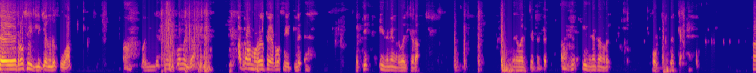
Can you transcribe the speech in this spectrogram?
തേർഡ് റോ സീറ്റിലേക്ക് അങ്ങോട്ട് പോവാം വലിയ കുഴപ്പമൊന്നുമില്ല. അപ്പൊ നമ്മൾ തേർഡ് റോ സീറ്റിൽ എത്തി. ഇതിനെ അങ്ങോട്ട് വലിച്ചിടാം. ഇതിനെ വലിച്ചിട്ടിട്ട് നമുക്ക് ഇതിനൊക്കെ അങ്ങോട്ട് പൊട്ടി വെക്കാം. ആ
